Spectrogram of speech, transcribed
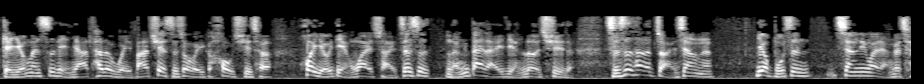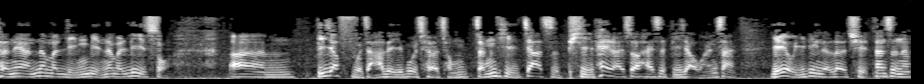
给油门施点压，它的尾巴确实作为一个后驱车会有点外甩，这是能带来一点乐趣的。只是它的转向呢，又不是像另外两个车那样那么灵敏、那么利索，嗯，比较复杂的一部车，从整体驾驶匹配来说还是比较完善，也有一定的乐趣，但是呢。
